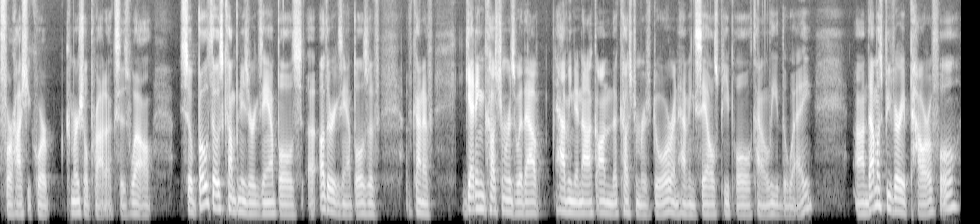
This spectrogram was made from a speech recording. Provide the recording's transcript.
for HashiCorp commercial products as well. So both those companies are examples, uh, other examples of of kind of getting customers without having to knock on the customer's door and having salespeople kind of lead the way. Um, that must be very powerful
